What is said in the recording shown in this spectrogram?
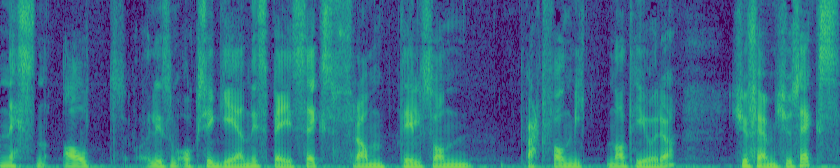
nesten alt liksom oksygen i SpaceX fram til sånn i hvert fall midten av tiåra. 25-26.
